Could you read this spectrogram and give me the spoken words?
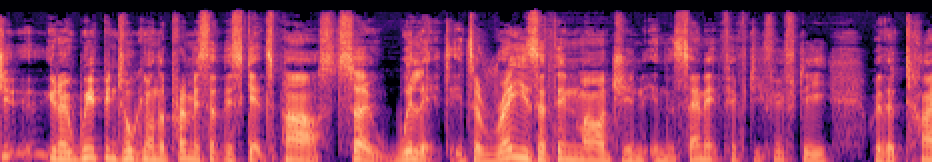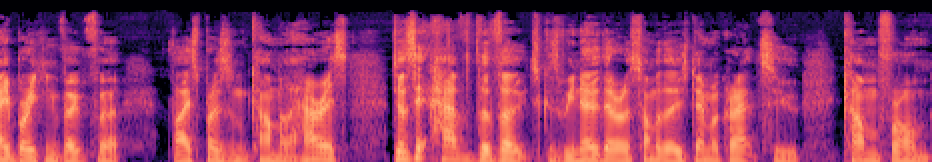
you know, we've been talking on the premise that this gets passed. So will it? It's a razor thin margin in the Senate, 50-50, with a tie-breaking vote for Vice President Kamala Harris. Does it have the votes? Because we know there are some of those Democrats who come from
